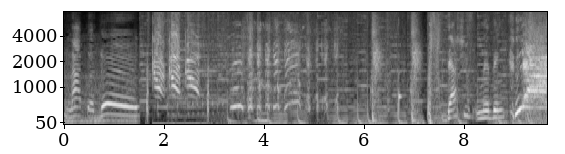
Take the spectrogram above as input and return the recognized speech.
Not the day! Dash's living. No!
